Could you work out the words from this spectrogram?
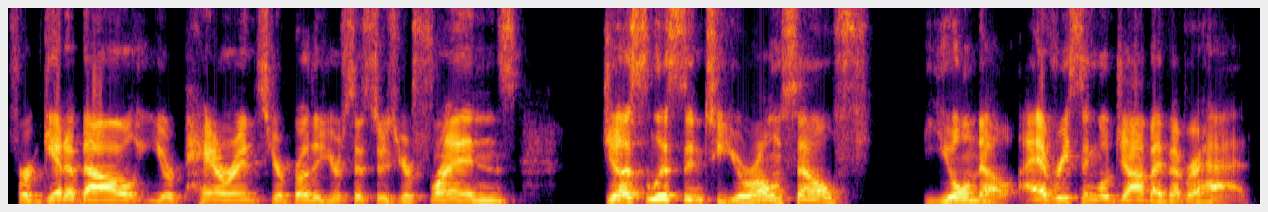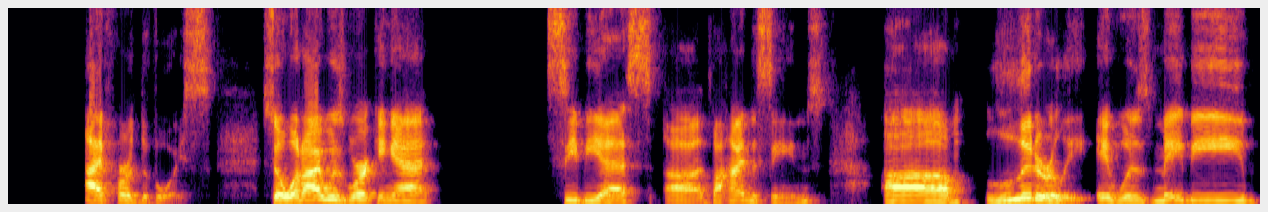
forget about your parents, your brother, your sisters, your friends. Just listen to your own self. You'll know. Every single job I've ever had, I've heard the voice. So, when I was working at CBS uh, behind the scenes, um, literally, it was maybe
